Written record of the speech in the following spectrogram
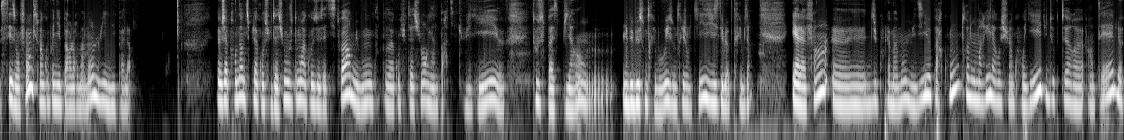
ses enfants qui sont accompagnés par leur maman. Lui, il n'est pas là. Euh, J'apprenais un petit peu la consultation justement à cause de cette histoire. Mais bon, pendant la consultation, rien de particulier. euh, tout se passe bien. euh, les bébés sont très beaux, ils sont très gentils, ils se développent très bien. Et à la fin, du coup, la maman me dit, par contre, mon mari il a reçu un courrier du docteur Intel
